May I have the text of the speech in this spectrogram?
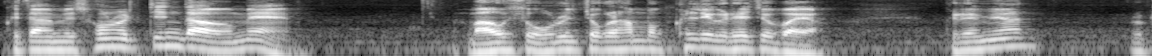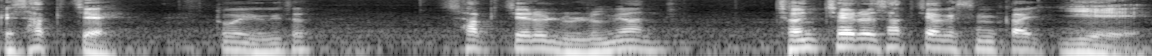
그 다음에 손을 띈 다음에 마우스 오른쪽을 한번 클릭을 해줘봐요. 그러면 이렇게 삭제. 또 여기서 삭제를 누르면 전체를 삭제하겠습니까? 예.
